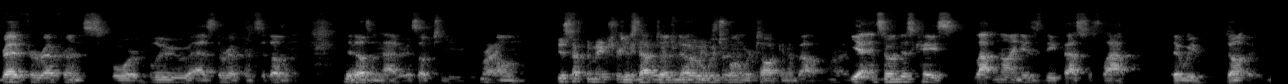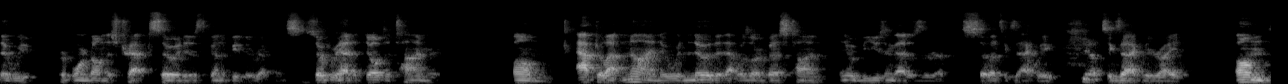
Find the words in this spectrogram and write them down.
red for reference or blue as the reference. It doesn't it doesn't matter. It's up to you. Right. Um, Just have to make sure just you have to which know one which one we're talking about. Right. Yeah, and so in this case, lap nine is the fastest lap that we've done that we've performed on this track. So it is going to be the reference. So if we had a delta timer, um, after lap nine, it would know that that was our best time, and it would be using that as the reference. So that's exactly Yep. that's exactly right. Um,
